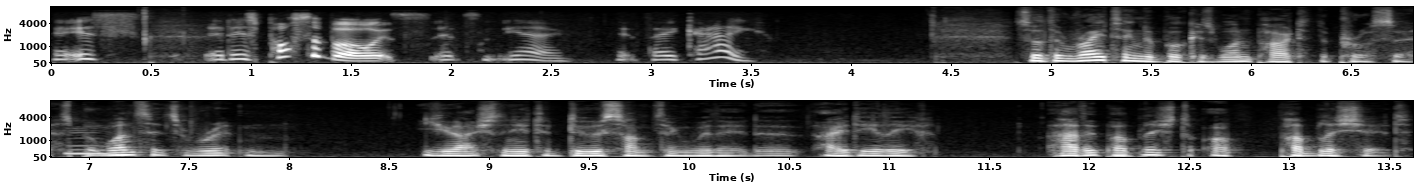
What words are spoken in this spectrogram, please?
It is it is possible. It's it's yeah, it's okay. So the writing the book is one part of the process, mm. but once it's written, you actually need to do something with it. Uh, ideally, have it published or publish it.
